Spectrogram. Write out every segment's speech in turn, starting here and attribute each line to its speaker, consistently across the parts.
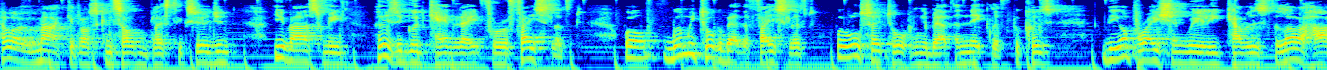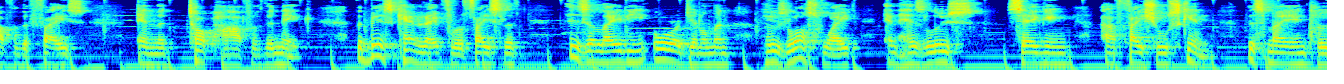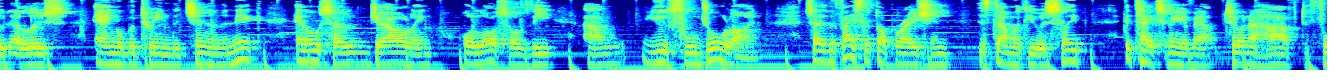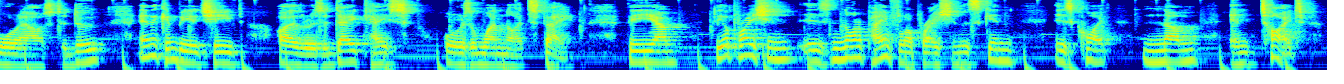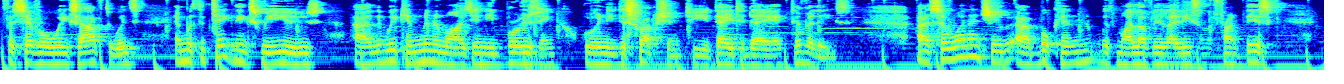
Speaker 1: Hello, Mark Gittos, consultant plastic surgeon. You've asked me who's a good candidate for a facelift. Well, when we talk about the facelift, we're also talking about the neck lift because the operation really covers the lower half of the face and the top half of the neck. The best candidate for a facelift is a lady or a gentleman who's lost weight and has loose, sagging uh, facial skin. This may include a loose angle between the chin and the neck and also jowling or loss of the um, youthful jawline. So the facelift operation is done with you asleep. It takes me about two and a half to four hours to do and it can be achieved either as a day case or as a one night stay. The, um, the operation is not a painful operation. The skin is quite numb and tight for several weeks afterwards and with the techniques we use uh, we can minimize any bruising or any disruption to your day-to-day activities. Uh, so why don't you uh, book in with my lovely ladies on the front desk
